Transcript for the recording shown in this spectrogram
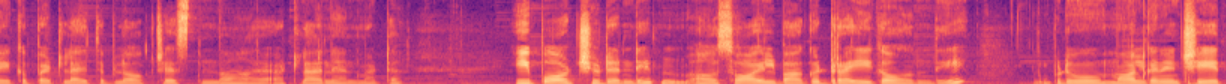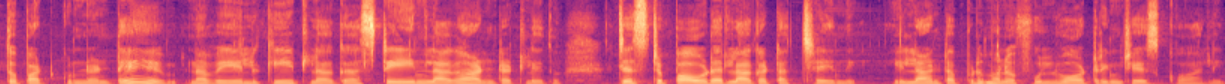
మేకప్ ఎట్లా అయితే బ్లాక్ చేస్తుందో అట్లానే అనమాట ఈ పాట్ చూడండి సాయిల్ బాగా డ్రైగా ఉంది. ఇప్పుడు మామూలుగా నేను చేతితో పట్టుకుంటుంటే నా వేలుకి ఇట్లాగా స్టెయిన్ లాగా అంటట్లేదు. జస్ట్ పౌడర్ లాగా టచ్ అయింది. ఇలాంటప్పుడు మనం ఫుల్ వాటరింగ్ చేసుకోవాలి.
